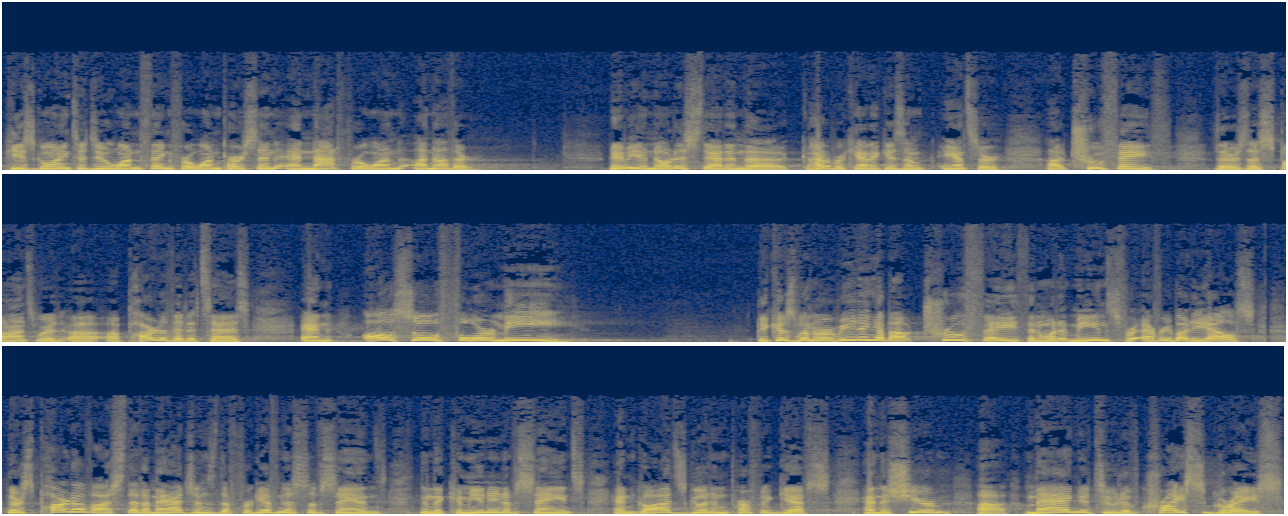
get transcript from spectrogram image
he's going to do one thing for one person and not for one another. Maybe you noticed that in the Heidelberg Catechism answer, uh, true faith. There's a sponsor, where uh, a part of it it says, and also for me. Because when we're reading about true faith and what it means for everybody else, there's part of us that imagines the forgiveness of sins and the communion of saints and God's good and perfect gifts and the sheer uh, magnitude of Christ's grace.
